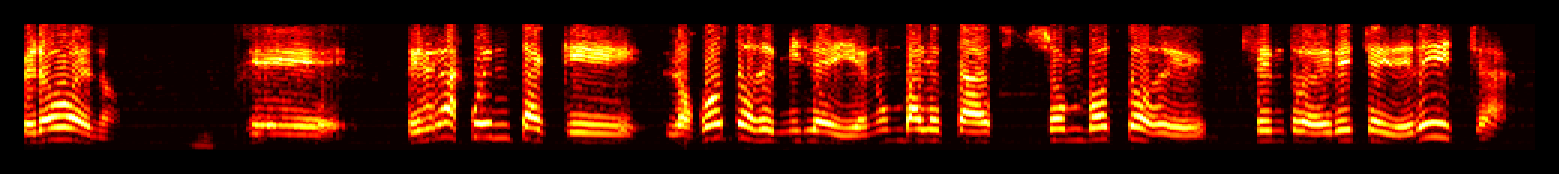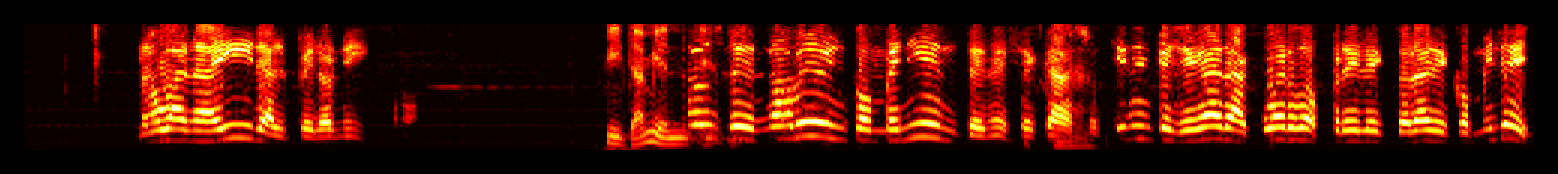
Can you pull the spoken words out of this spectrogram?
Pero bueno, eh, te das cuenta que los votos de mi ley en un balotaje son votos de centro derecha y derecha, no van a ir al peronismo. Y también... Entonces no veo inconveniente en ese caso. Tienen que llegar a acuerdos preelectorales con mi ley.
